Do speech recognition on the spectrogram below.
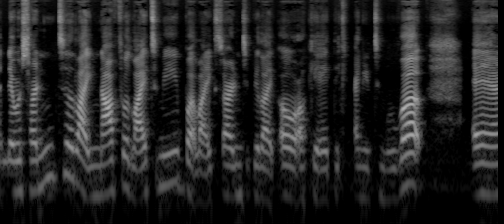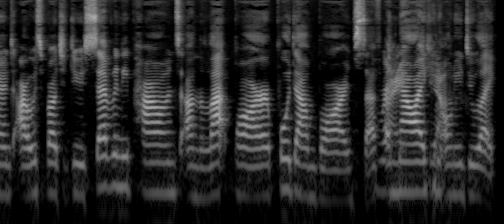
And they were starting to like not feel light to me, but like starting to be like, oh, okay, I think I need to move up. And I was about to do 70 pounds on the lat bar, pull down bar and stuff. Right. And now I can yeah. only do like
